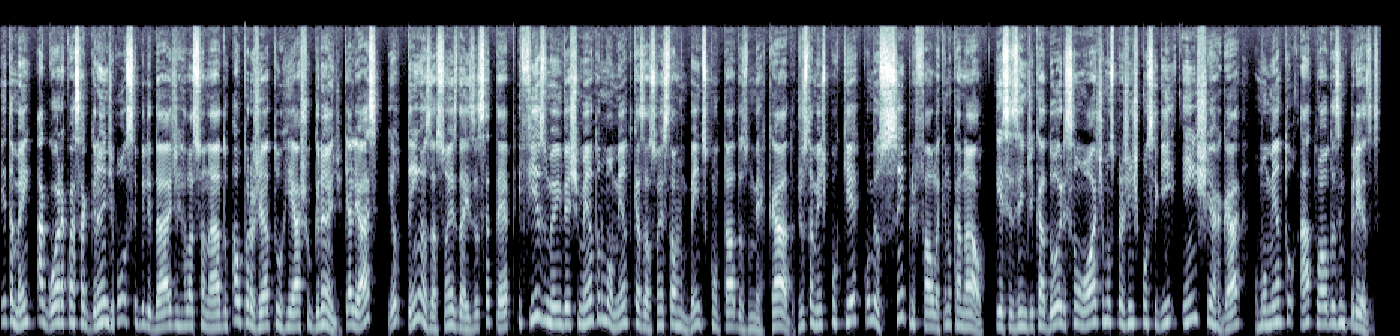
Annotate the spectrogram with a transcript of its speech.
e também agora com essa grande possibilidade relacionado ao projeto Riacho Grande, que aliás, eu tenho as ações da ISA-CETEP e fiz o meu investimento no momento que as ações estavam bem descontadas no mercado, justamente porque, como eu sempre falo aqui no canal, esses indicadores são ótimos para a gente conseguir enxergar o momento atual das empresas.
